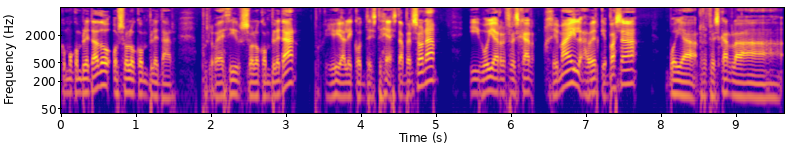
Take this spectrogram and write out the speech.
como completado o solo completar. Pues le voy a decir solo completar, porque yo ya le contesté a esta persona y voy a refrescar Gmail a ver qué pasa voy a refrescar la,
